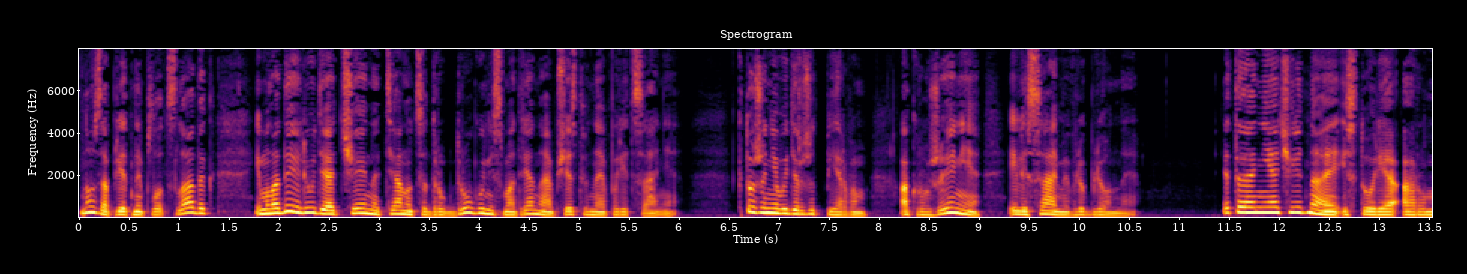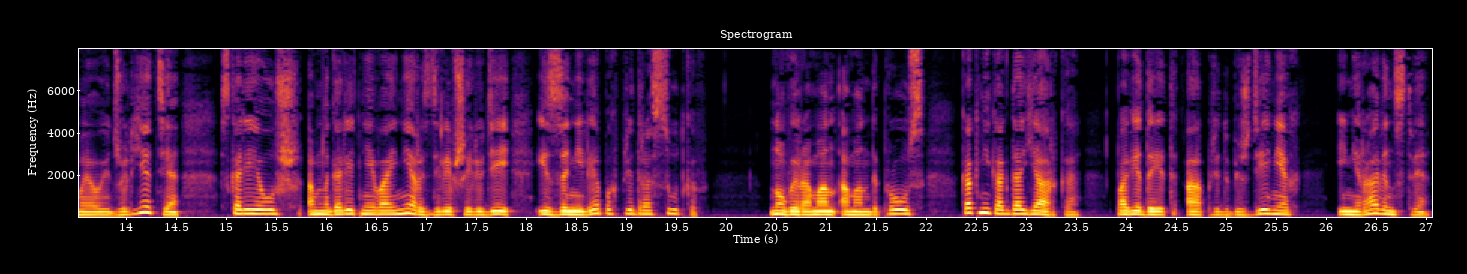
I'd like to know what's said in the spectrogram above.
Но запретный плод сладок, и молодые люди отчаянно тянутся друг к другу, несмотря на общественное порицание. Кто же не выдержит первым, окружение или сами влюбленные? Это не очередная история о Ромео и Джульетте, скорее уж о многолетней войне, разделившей людей из-за нелепых предрассудков. Новый роман Аманды Проус как никогда ярко поведает о предубеждениях и неравенстве,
